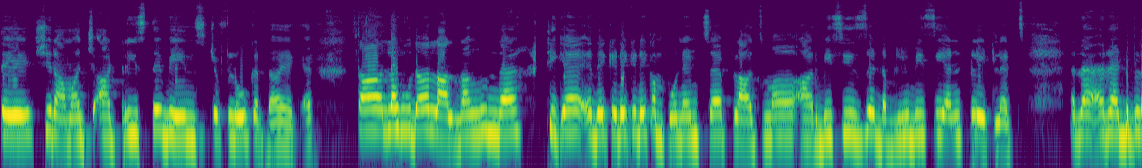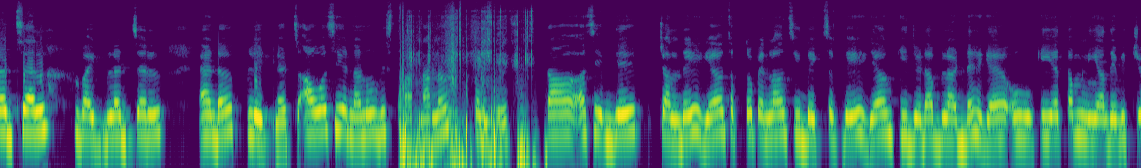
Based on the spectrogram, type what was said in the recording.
ਤੇ ਸ਼ਿਰਾਵਾਂ ਚ ਆਰਟਰੀਜ਼ ਤੇ ਵੇਨਸ ਚ ਫਲੋ ਕਰਦਾ ਹੈਗਾ। ਤਾਂ ਲਹੂ ਦਾ ਲਾਲ ਰੰਗ ਹੁੰਦਾ ਹੈ, ਠੀਕ ਹੈ, ਇਹਦੇ ਕਿਹੜੇ ਕਿਹੜੇ ਕੰਪੋਨੈਂਟਸ ਹੈ? Plasma RBCs WBC and platelets red blood cell white blood cell and platelets ਆਓ ਅਸੀਂ ਇਹਨਾਂ ਨੂੰ ਵਿਸਥਾਰ ਨਾਲ ਪੜ੍ਹੀਏ। ਤਾਂ ਅਸੀਂ ਅੱਗੇ ਚੱਲਦੇ ਹੈਗੇ ਆ, ਸਭ ਤੋਂ ਪਹਿਲਾਂ ਅਸੀਂ ਦੇਖ ਸਕਦੇ ਹੈਗੇ ਆ ਕਿ ਜਿਹੜਾ ਬਲੱਡ ਹੈਗਾ ਉਹ ਕੀ ਹੈ, ਧਮਨੀਆਂ ਦੇ ਵਿੱਚ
